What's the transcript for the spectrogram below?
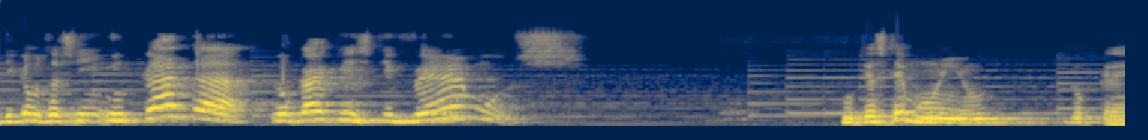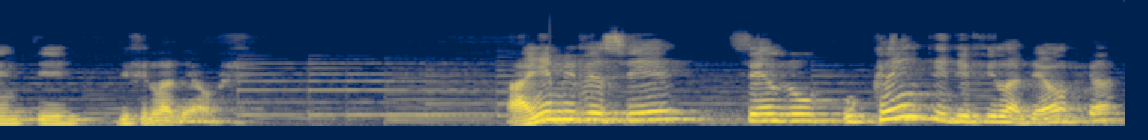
digamos assim, em cada lugar que estivermos, um testemunho do crente de Filadélfia. A MVC sendo o crente de Filadélfia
